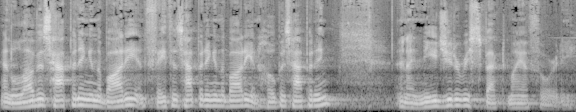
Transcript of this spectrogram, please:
and love is happening in the body, and faith is happening in the body, and hope is happening. And I need you to respect my authority.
